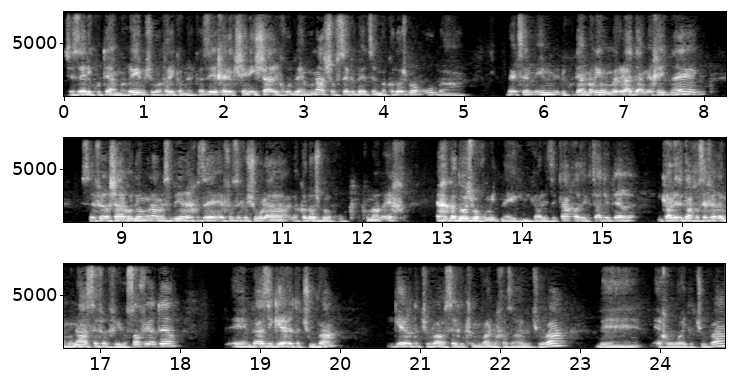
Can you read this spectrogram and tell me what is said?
שזה ליקוטי אמרים, שהוא החלק המרכזי, חלק שני שער איחוד ואמונה, שעוסק בעצם בקדוש ברוך הוא, בעצם אם ליקוטי המרים אומר לאדם איך להתנהג, ספר שער איחוד ואמונה מסביר איך זה, איפה זה קשור לקדוש ברוך הוא. כלומר, איך, איך הקדוש ברוך הוא מתנהג, נקרא לזה ככה, זה קצת יותר, נקרא לזה ככה, ספר אמונה, ספר פילוסופי יותר, אה, ואז איגרת התשובה. איגרת התשובה עוסקת כמובן בחזרה לתשובה, באיך הוא רואה את התשובה,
